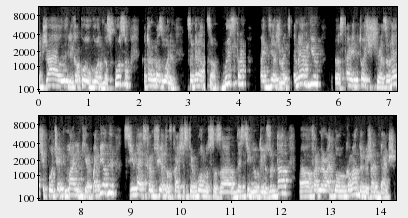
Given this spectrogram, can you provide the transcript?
Agile или какой угодно способ, который позволит собираться быстро, поддерживать энергию, Э, ставить точечные задачи, получать маленькие победы, съедать конфету в качестве бонуса за достигнутый результат, э, формировать новую команду, бежать дальше.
